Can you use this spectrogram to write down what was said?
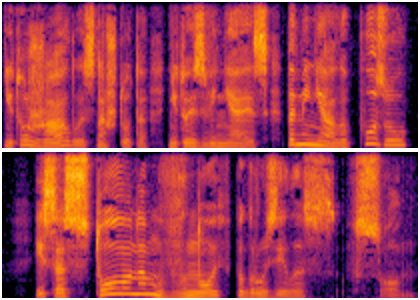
не то жалуясь на что-то, не то извиняясь, поменяла позу и со стоном вновь погрузилась в сон.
